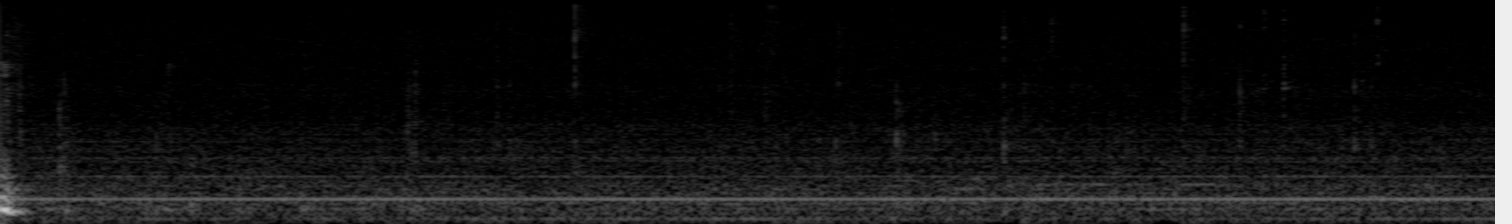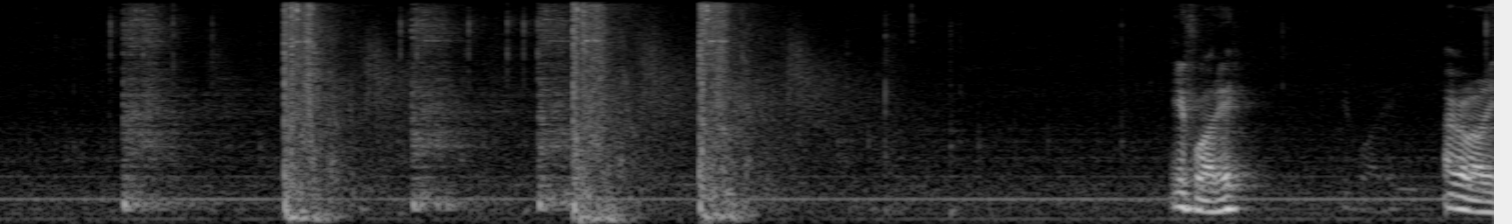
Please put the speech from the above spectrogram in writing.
Mm. Vieni fuori. Eccolo lì.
